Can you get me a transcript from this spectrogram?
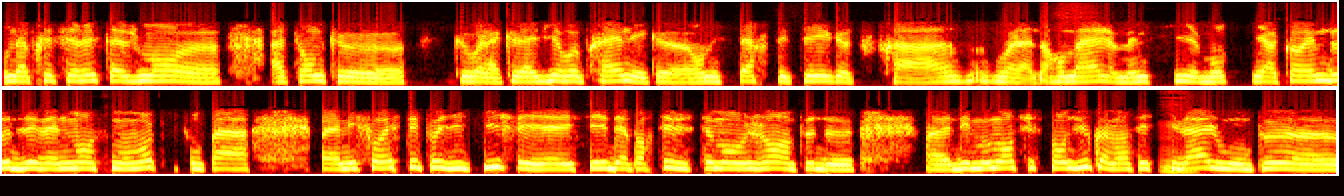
on a préféré sagement euh, attendre que que voilà que la vie reprenne et que on espère cet été que tout sera voilà normal même si bon il y a quand même d'autres événements en ce moment qui sont pas voilà mais il faut rester positif et essayer d'apporter justement aux gens un peu de euh, des moments suspendus comme un festival où on peut euh,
